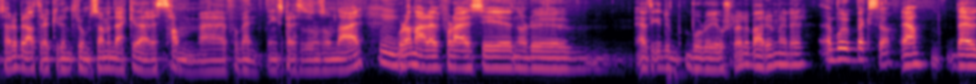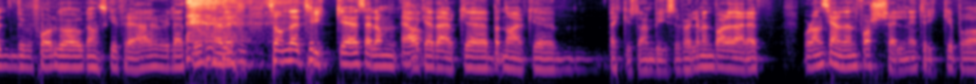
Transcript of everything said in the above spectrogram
så er det bra trøkk rundt Tromsø, men det er ikke det samme forventningspresset sånn som det er. Mm. Hvordan er det for deg å si når du jeg vet ikke, du, Bor du i Oslo eller Bærum? eller? Jeg bor i Bekstad. Ja, er, Du får gå ganske i fred her, vil jeg tro. Eller, sånn det trykket, selv om ja. ok, det er jo ikke, Nå er jo ikke Bekkestua en by, selvfølgelig, men bare det der, hvordan kjenner du den forskjellen i trykket på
